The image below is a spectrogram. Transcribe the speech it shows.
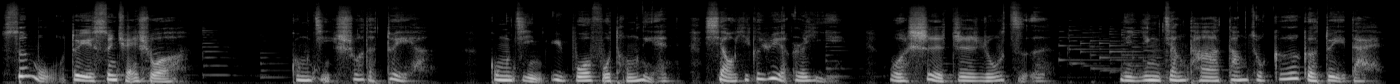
孙母对孙权说：“公瑾说的对呀，公瑾与伯服同年，小一个月而已，我视之如子，你应将他当作哥哥对待。”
